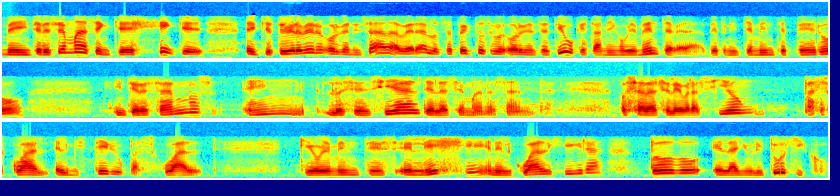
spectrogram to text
Me interesé más en que, en que, en que estuviera bien organizada, ¿verdad? Los aspectos organizativos, que también obviamente, ¿verdad? Definitivamente, pero interesarnos en lo esencial de la Semana Santa. o sea, la celebración pascual, el misterio pascual, que obviamente es el eje en el cual gira todo el año litúrgico.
